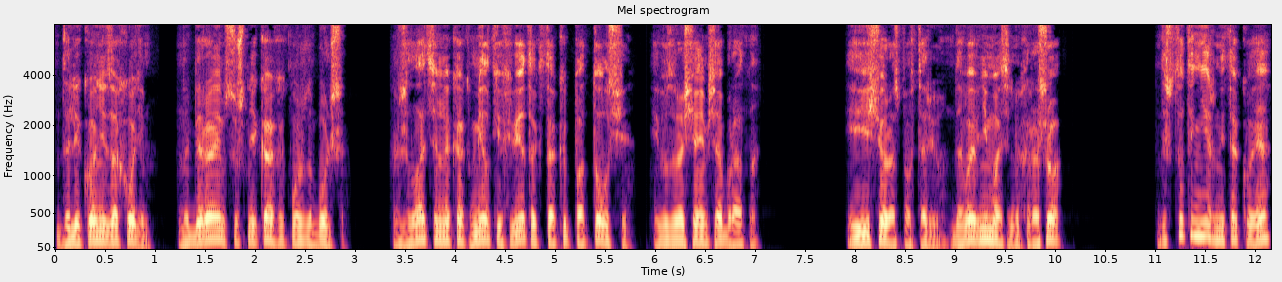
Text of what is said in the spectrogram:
Далеко не заходим. Набираем сушняка как можно больше. Желательно как мелких веток, так и потолще, и возвращаемся обратно. И еще раз повторю, давай внимательно, хорошо?» «Да что ты нервный такой, а?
